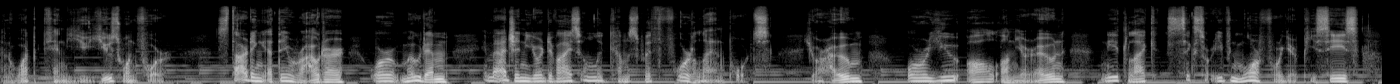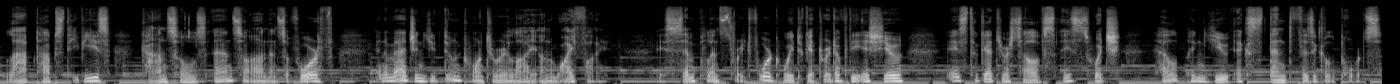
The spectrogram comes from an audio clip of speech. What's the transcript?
and what can you use one for? Starting at a router or modem, imagine your device only comes with 4 LAN ports. Your home, or you all on your own, need like 6 or even more for your PCs, laptops, TVs, consoles, and so on and so forth. And imagine you don't want to rely on Wi Fi. A simple and straightforward way to get rid of the issue is to get yourselves a switch helping you extend physical ports.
